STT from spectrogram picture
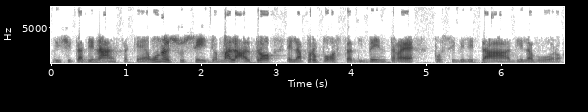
di cittadinanza, che è uno il sussidio, ma l'altro è la proposta di ben tre possibilità di lavoro.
